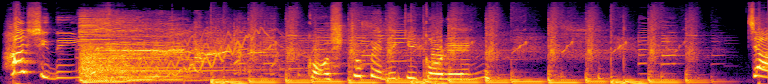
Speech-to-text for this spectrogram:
হাসি দেই। কষ্ট পেলে কি করেন? চা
